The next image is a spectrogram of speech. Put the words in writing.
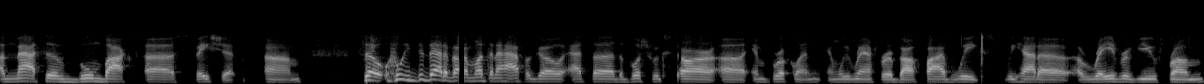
a massive boombox uh, spaceship. Um, so we did that about a month and a half ago at the the Bushwick Starr uh, in Brooklyn, and we ran for about five weeks. We had a, a rave review from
